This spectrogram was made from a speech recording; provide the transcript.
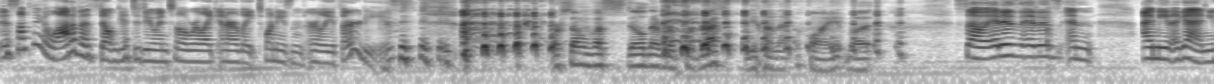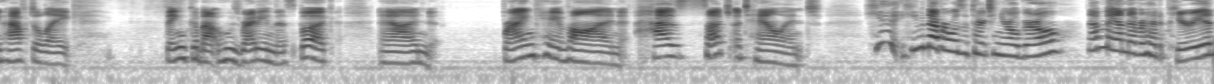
is something a lot of us don't get to do until we're like in our late 20s and early 30s. or some of us still never progressed beyond that point. But So it is, it is, and I mean, again, you have to like think about who's writing this book, and Brian K. Vaughan has such a talent. He he never was a thirteen year old girl. That man never had a period.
